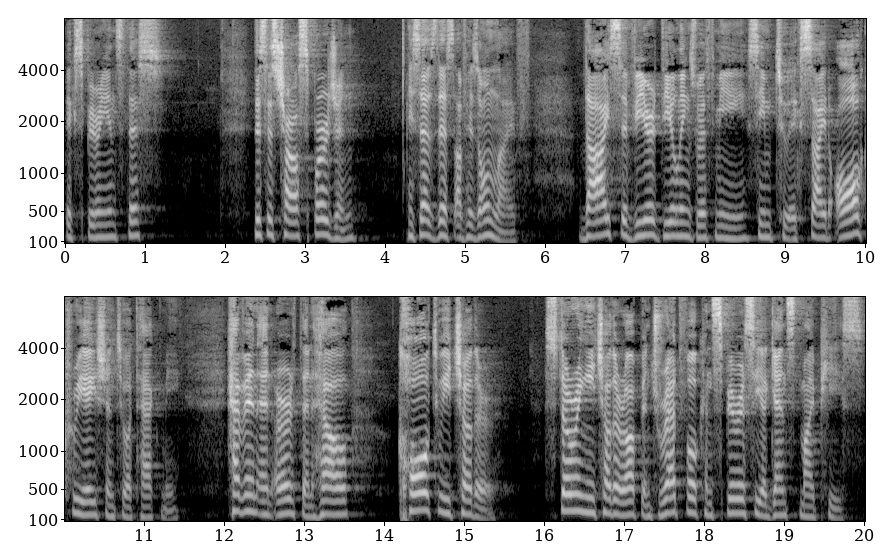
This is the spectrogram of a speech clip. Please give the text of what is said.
experienced this? This is Charles Spurgeon. He says this of his own life Thy severe dealings with me seem to excite all creation to attack me. Heaven and earth and hell call to each other, stirring each other up in dreadful conspiracy against my peace.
